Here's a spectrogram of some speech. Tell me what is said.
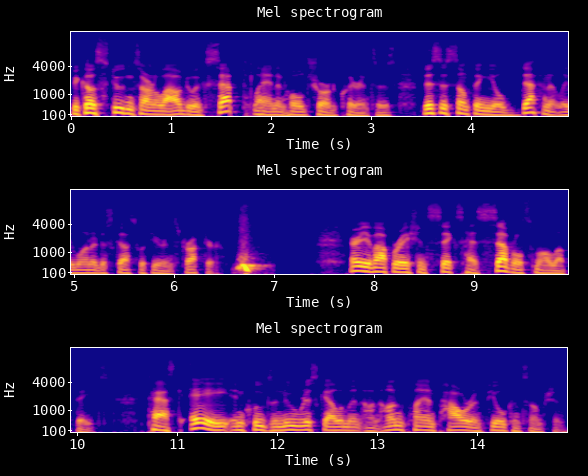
Because students aren't allowed to accept land and hold short clearances, this is something you'll definitely want to discuss with your instructor. Area of Operation 6 has several small updates. Task A includes a new risk element on unplanned power and fuel consumption.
